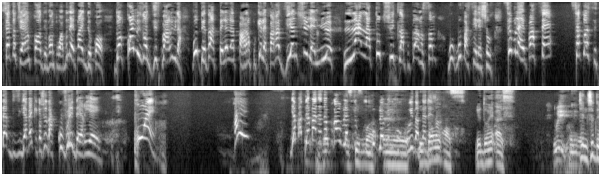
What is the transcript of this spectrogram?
c'est que tu as un corps devant toi. Vous n'avez pas eu de corps. Donc, comme ils ont disparu là, vous devez appeler leurs parents pour que les parents viennent sur les lieux, là, là, tout de suite, là, pour qu'ensemble, vous, vous fassiez les choses. Si vous ne l'avez pas fait, c'est que c'était, il y avait quelque chose à couvrir derrière. Point. Aïe. Il n'y a pas de débat dedans. Pourquoi vous voulez, vous voulez euh, couvrir dans tête des gens? As. Le doyen As. Oui. S'il te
